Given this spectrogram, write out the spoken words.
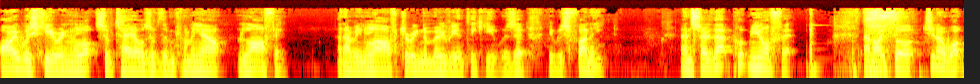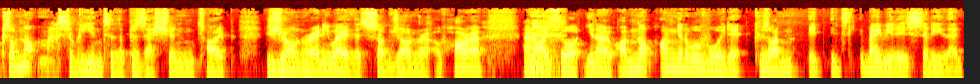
I was hearing lots of tales of them coming out laughing and having laughed during the movie and thinking it was a, it was funny. And so that put me off it. And I thought, do you know what? Because I'm not massively into the possession type genre anyway, the subgenre of horror. And I thought, you know, I'm not, I'm going to avoid it because I'm, it, it's, maybe it is silly then.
